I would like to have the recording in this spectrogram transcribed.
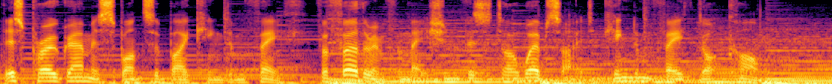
This program is sponsored by Kingdom Faith. For further information, visit our website, kingdomfaith.com.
